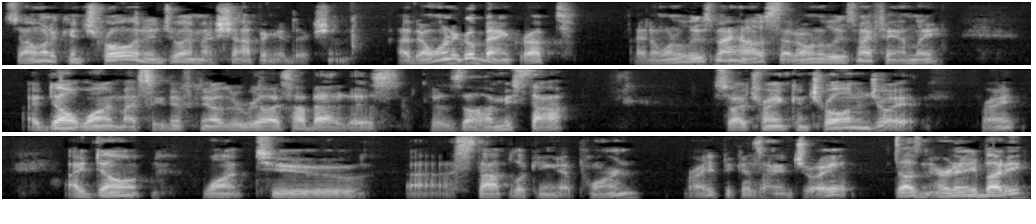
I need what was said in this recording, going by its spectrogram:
So I want to control and enjoy my shopping addiction. I don't want to go bankrupt. I don't want to lose my house. I don't want to lose my family. I don't want my significant other to realize how bad it is because they'll have me stop. So I try and control and enjoy it, right? I don't want to uh, stop looking at porn, right? Because I enjoy it. Doesn't hurt anybody.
